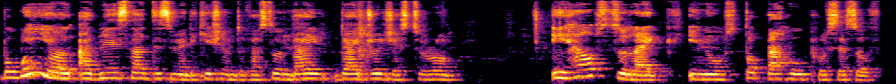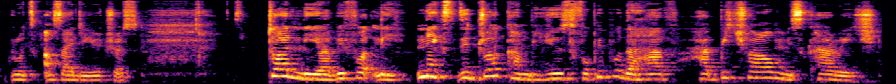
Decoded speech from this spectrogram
But when you administer this medication Duphaston dydrogesterone it helps to like you know stop that whole process of growth outside the uterus thirdly or fourthly next the drug can be used for people that have habitual miscarriage.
